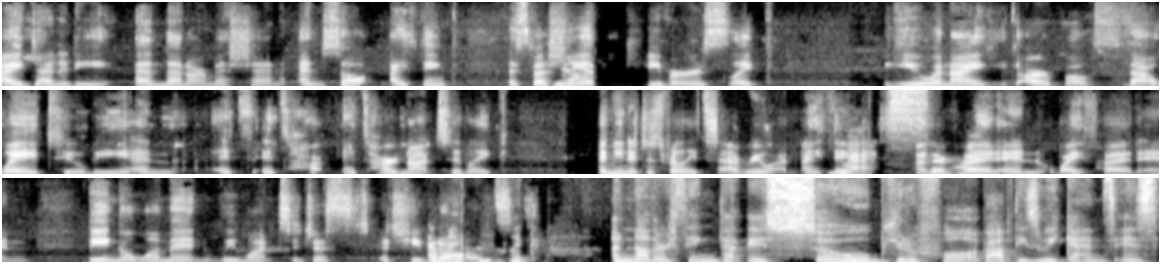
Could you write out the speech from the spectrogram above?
identity and then our mission and so i think especially yeah. as achievers like you and I are both that way too, be and it's it's hard it's hard not to like I mean it just relates to everyone, I think. Yes. Motherhood and wifehood and being a woman, we want to just achieve it and all. like another thing that is so beautiful about these weekends is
